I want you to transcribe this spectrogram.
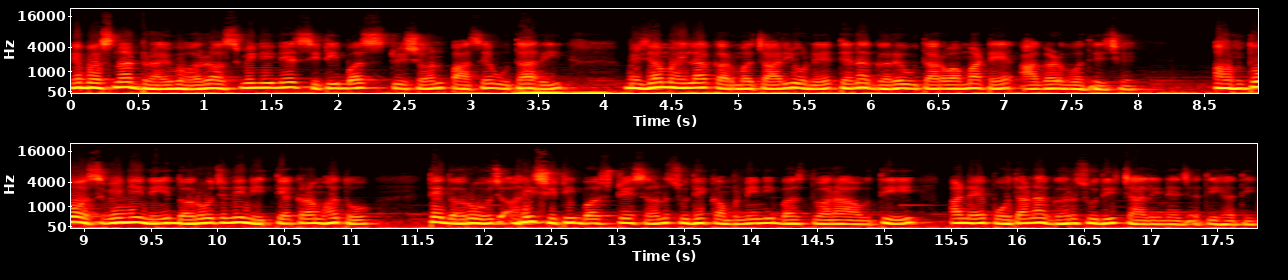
એ બસના ડ્રાઈવર અશ્વિનીને સિટી બસ સ્ટેશન પાસે ઉતારી બીજા મહિલા કર્મચારીઓને તેના ઘરે ઉતારવા માટે આગળ વધે છે. આમ તો અશ્વિનીની દરરોજની નિત્યક્રમ હતો તે દરરોજ અહીં સિટી બસ સ્ટેશન સુધી કંપનીની બસ દ્વારા આવતી અને પોતાના ઘર સુધી ચાલીને જતી હતી.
